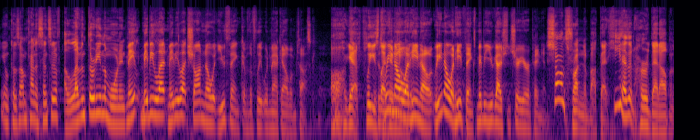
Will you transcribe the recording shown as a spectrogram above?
you know, because I'm kind of sensitive. 11:30 in the morning. May, maybe let maybe let Sean know what you think of the Fleetwood Mac album Tusk. Oh yes, please let we him know, know what he know. We know what he thinks. Maybe you guys should share your opinion. Sean's fronting about that. He hasn't heard that album.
